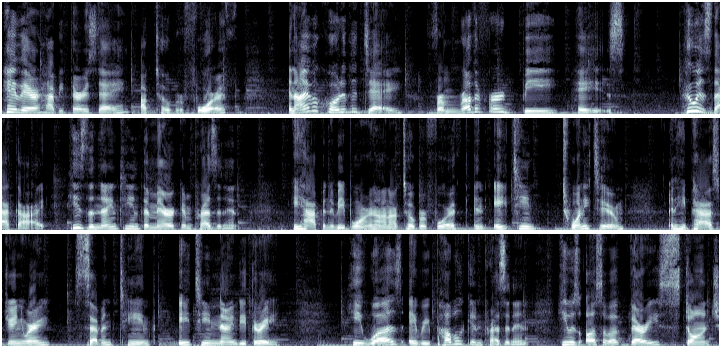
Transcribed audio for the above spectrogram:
Hey there, happy Thursday, October 4th. And I have a quote of the day from Rutherford B. Hayes. Who is that guy? He's the 19th American president. He happened to be born on October 4th in 1822, and he passed January 17th, 1893. He was a Republican president. He was also a very staunch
